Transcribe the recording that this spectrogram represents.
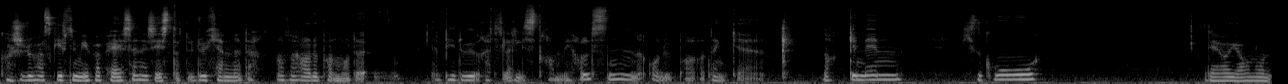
Kanskje du har skrevet mye på PC-en i sist at du kjenner det. Og så har du på en måte blir du rett og slett litt stram i halsen, og du bare tenker Nakken din ikke så god. Det å gjøre noen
